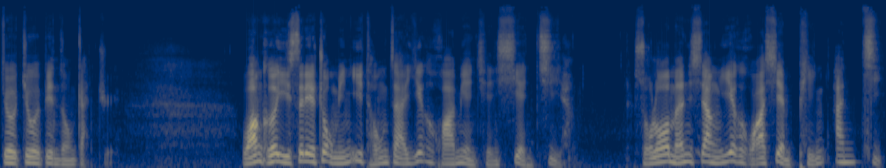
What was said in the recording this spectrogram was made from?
就就会变这种感觉。王和以色列众民一同在耶和华面前献祭啊。所罗门向耶和华献平安祭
